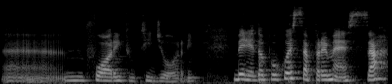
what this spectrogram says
eh, fuori tutti i giorni. Bene, dopo questa premessa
